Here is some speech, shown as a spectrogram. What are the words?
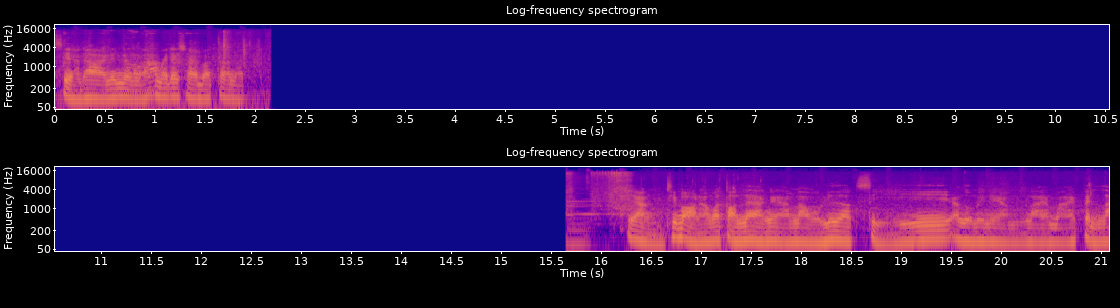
เสียดายนิดนึงนะไม่ได้ใช้บัตเตอร์นัทอย่างที่บอกนะว่าตอนแรกเนี่ยเราเลือกสีอลูมิเนียมลายไม้เป็นไล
